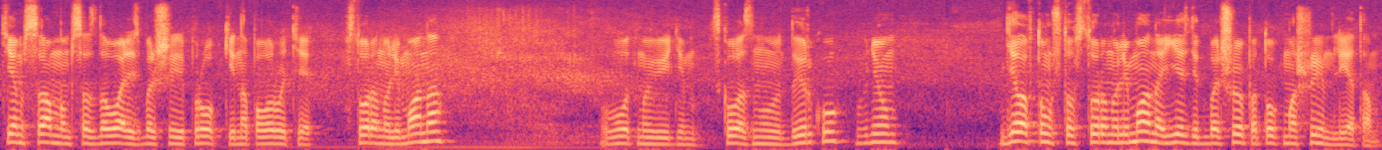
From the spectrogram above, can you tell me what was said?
тем самым создавались большие пробки на повороте в сторону лимана. Вот мы видим сквозную дырку в нем. Дело в том, что в сторону лимана ездит большой поток машин летом.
